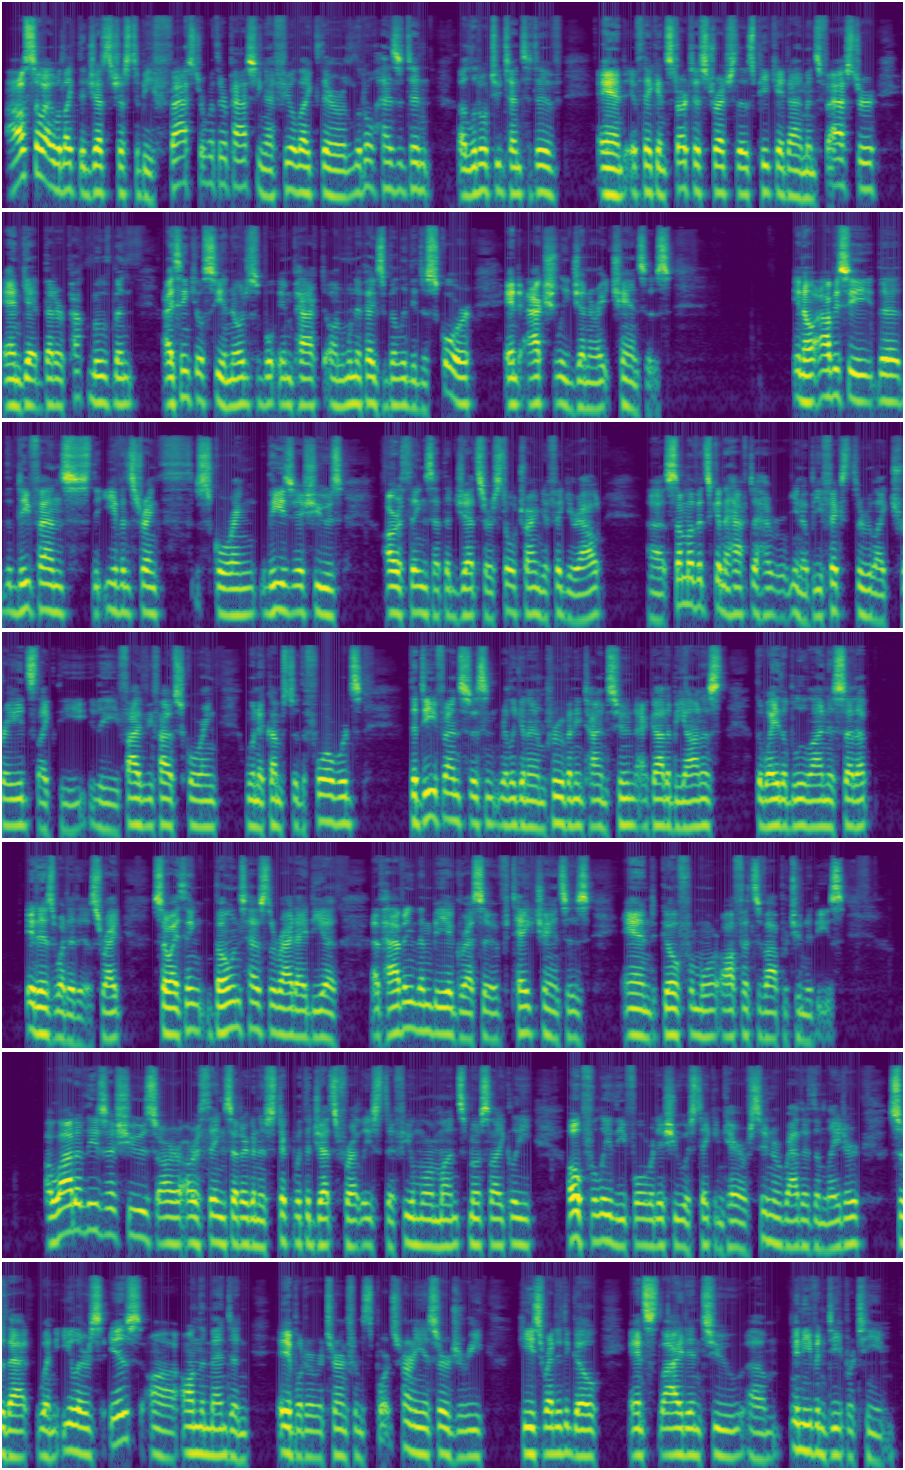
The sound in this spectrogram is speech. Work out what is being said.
Also, I would like the Jets just to be faster with their passing. I feel like they're a little hesitant, a little too tentative, and if they can start to stretch those PK diamonds faster and get better puck movement, I think you'll see a noticeable impact on Winnipeg's ability to score and actually generate chances. You know, obviously the the defense, the even strength scoring, these issues are things that the Jets are still trying to figure out. Uh, some of it's going to have to have, you know be fixed through like trades, like the the five v five scoring when it comes to the forwards. The defense isn't really going to improve anytime soon. I got to be honest. The way the blue line is set up, it is what it is, right? So I think Bones has the right idea of having them be aggressive, take chances, and go for more offensive opportunities. A lot of these issues are, are things that are going to stick with the Jets for at least a few more months, most likely. Hopefully, the forward issue is taken care of sooner rather than later, so that when Ehlers is uh, on the mend and able to return from sports hernia surgery, he's ready to go and slide into um, an even deeper team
